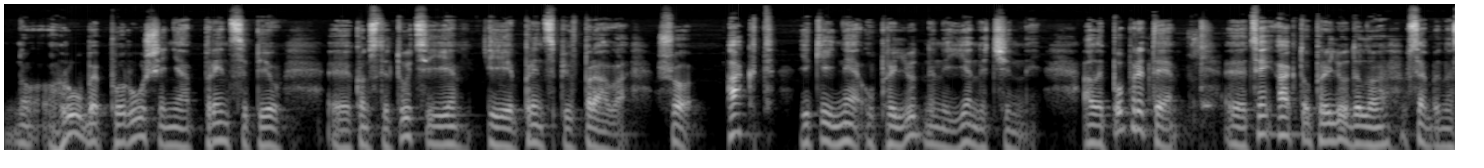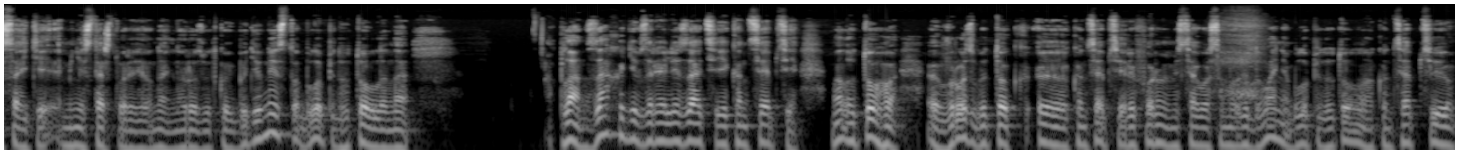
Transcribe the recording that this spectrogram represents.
ну, грубе порушення принципів е, Конституції і принципів права, що акт, який не оприлюднений, є нечинний. Але попри те, е, цей акт оприлюднило в себе на сайті Міністерства регіонального розвитку і будівництва, було підготовлено план заходів з реалізації концепції. Мало того, в розвиток е, концепції реформи місцевого самоврядування було підготовлено концепцію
